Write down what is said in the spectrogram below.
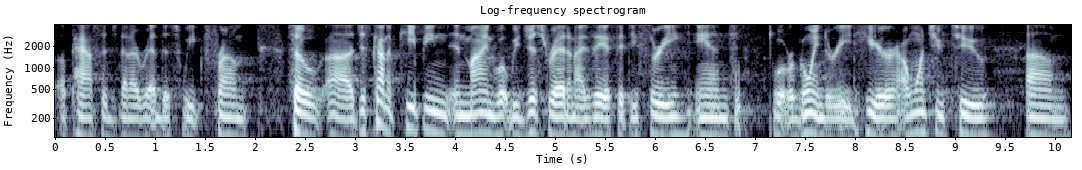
a passage that I read this week from. So, uh, just kind of keeping in mind what we just read in Isaiah 53 and what we're going to read here, I want you to. Um,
